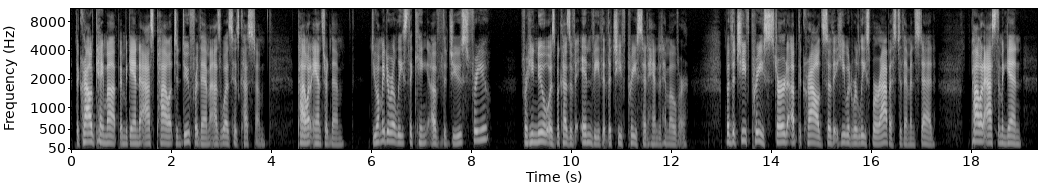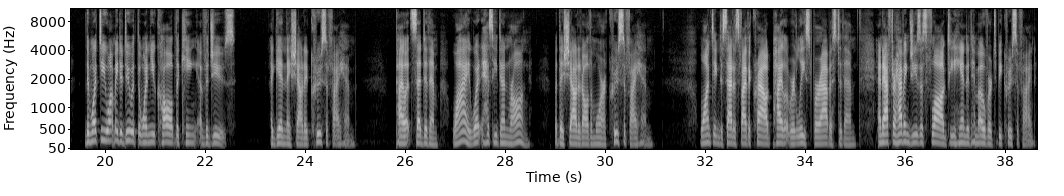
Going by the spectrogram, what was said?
The crowd came up and began to ask Pilate to do for them as was his custom. Pilate answered them, Do you want me to release the king of the Jews for you? For he knew it was because of envy that the chief priests had handed him over. But the chief priests stirred up the crowd so that he would release Barabbas to them instead. Pilate asked them again, Then what do you want me to do with the one you call the king of the Jews? Again they shouted, Crucify him. Pilate said to them, Why? What has he done wrong? But they shouted all the more, Crucify him. Wanting to satisfy the crowd, Pilate released Barabbas to them, and after having Jesus flogged, he handed him over to be crucified.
